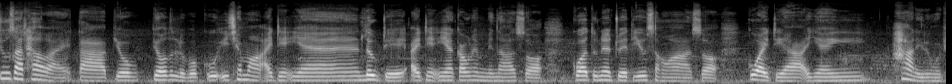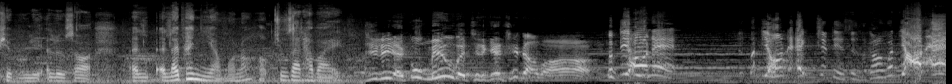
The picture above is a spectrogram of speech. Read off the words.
စူးစမ်းထားပါတယ်ဒါပြောပြောသလိုပေါ့ကိုအေးချက်မ item အရန်လုတ်တယ် item အရန်ကောင်းတဲ့မင်းသားဆိုတော့ကိုကသူနဲ့တွေ့တရုပ်ဆောင်ရတာဆိုတော့ကို item ကအရန်ဟနေလို့မဖြစ်ဘူးလေအဲ့လိုဆိုတော့အဲ့လိုက်ဖက်ညီအောင်ပေါ့နော်ဟုတ်စူးစမ်းထားပါတယ်ဒီလေးကကိုမင်းကိုပဲချစ်တကယ်ချစ်တာပါမပြောနဲ့မပြောနဲ့အဲ့ဖြစ်တယ်ဆိုစကားမပြောနဲ့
